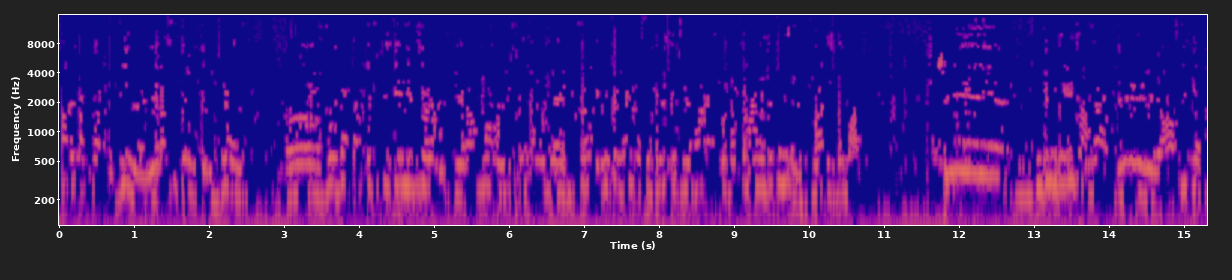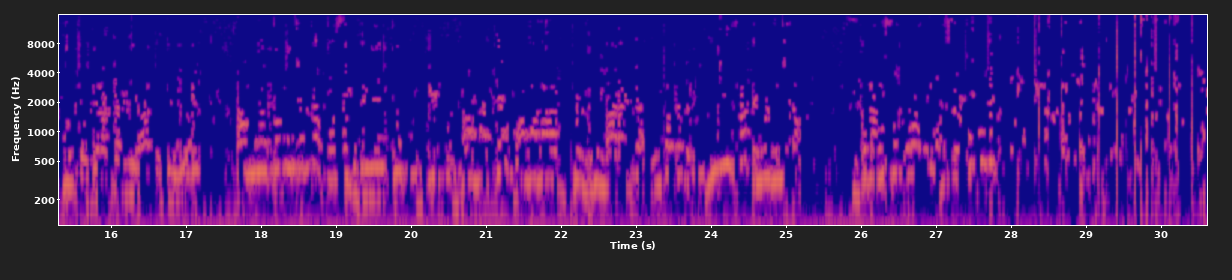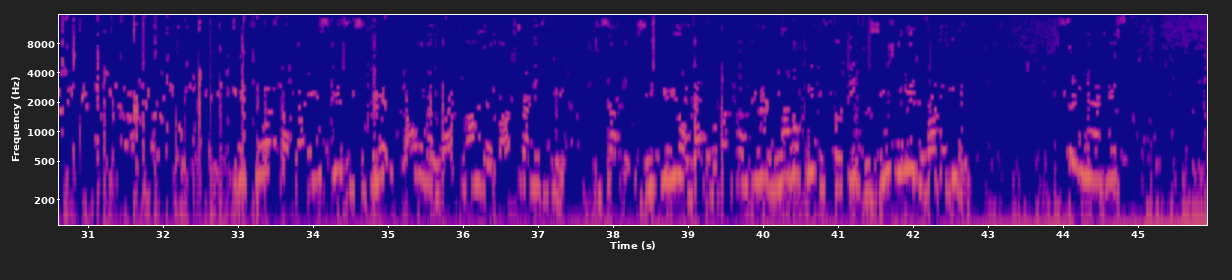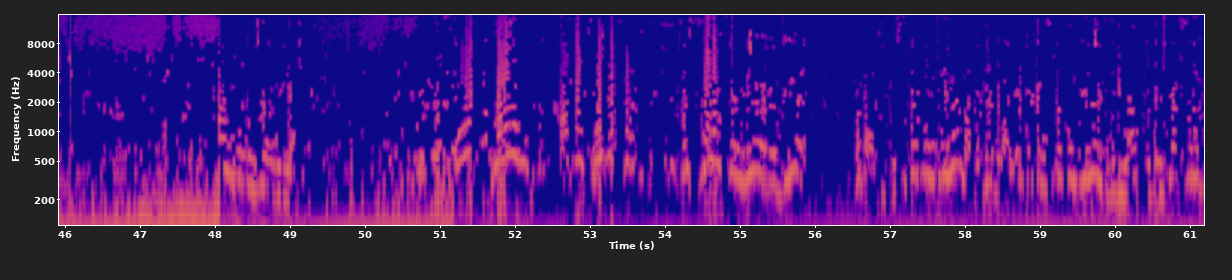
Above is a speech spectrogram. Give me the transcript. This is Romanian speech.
para essa quarta-feira. Și a a Истинно отдать вот так, например, внимание что ты здесь имеешь два година. Они в этом сделали я. А что это? Поскольку мир, бед, Pues es un súper cumplimiento, por ejemplo, hay gente que es súper cumplimiento, ¿verdad? Potencial solo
